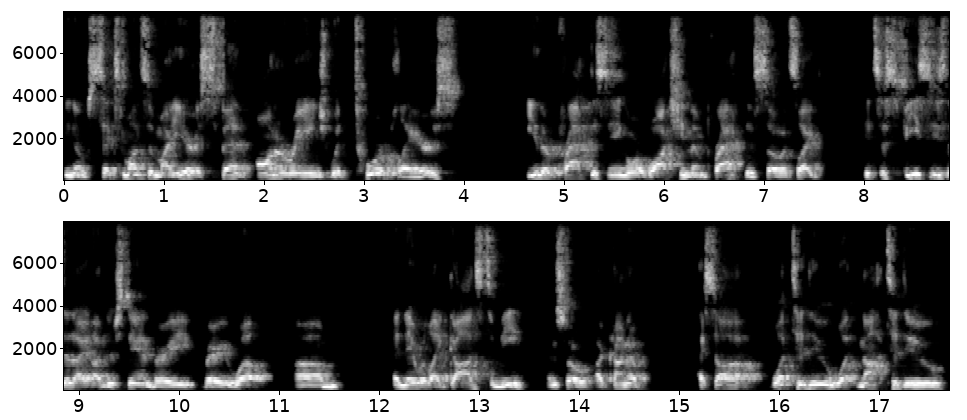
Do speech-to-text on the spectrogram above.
you know, six months of my year is spent on a range with tour players, either practicing or watching them practice. So it's like, it's a species that I understand very, very well. Um, and they were like gods to me. And so I kind of, I saw what to do, what not to do.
